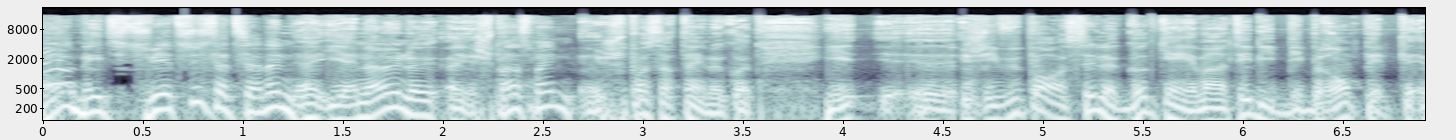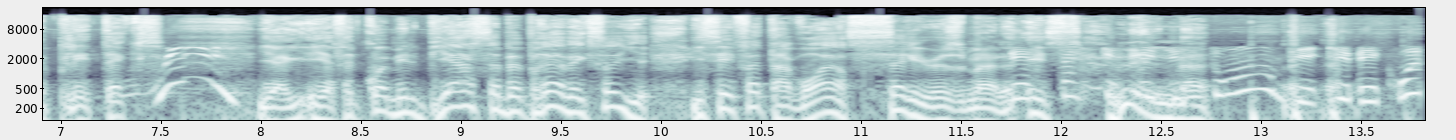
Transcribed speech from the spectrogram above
là. Ah, mais tu te souviens-tu, cette semaine, euh, il y en a un, euh, je pense même, je suis pas certain, là, quoi. Euh, j'ai vu passer le gars qui a inventé les biberons Playtex. Oui! Il a, il a, fait quoi, 1000 pièces à peu près avec ça? Il, s'est fait avoir sérieusement, là. Mais parce que l'histoire des Québécois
